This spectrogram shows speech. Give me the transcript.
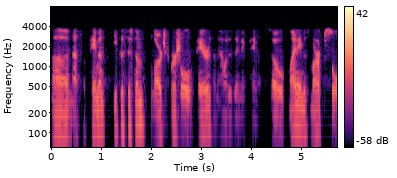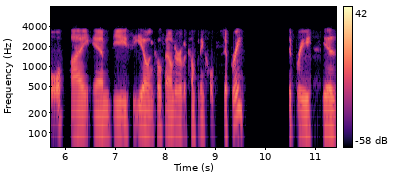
And that's the payments ecosystem, large commercial payers, and how it is they make payments. So my name is Mark Soul. I am the CEO and co-founder of a company called Sipree. Sipree is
